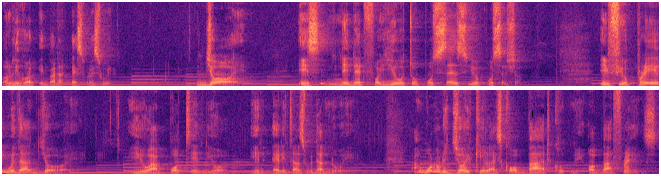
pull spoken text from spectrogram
on Lagos Ibadan Expressway. Joy is needed for you to possess your possession. If you pray without joy, you are boughting your inheritance without knowing. And one of the joy killers is called bad company or bad friends.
